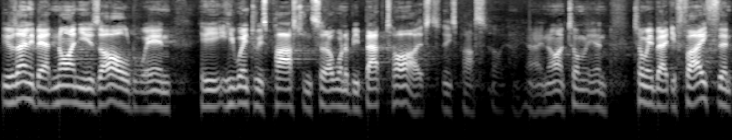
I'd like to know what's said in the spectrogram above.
he was only about nine years old when he, he went to his pastor and said, I want to be baptised. And his pastor said, you know, tell me, and tell me about your faith. And,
